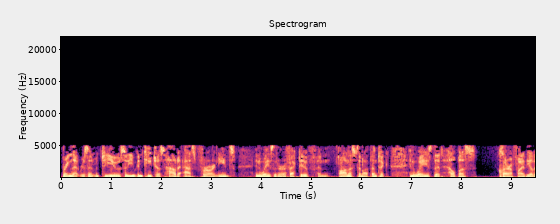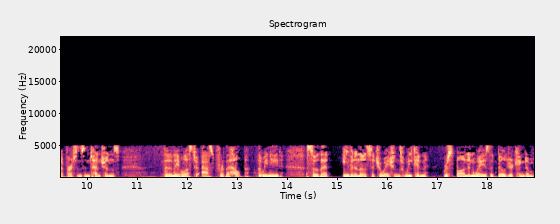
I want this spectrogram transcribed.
bring that resentment to you so you can teach us how to ask for our needs in ways that are effective and honest and authentic, in ways that help us clarify the other person's intentions, that enable us to ask for the help that we need, so that even in those situations we can respond in ways that build your kingdom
